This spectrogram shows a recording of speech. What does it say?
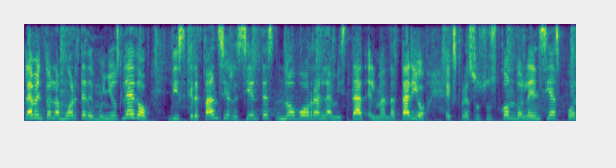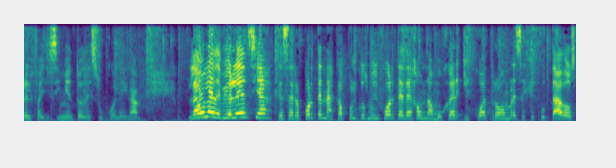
lamentó la muerte de Muñoz Ledo. Discrepancias recientes no borran la amistad. El mandatario expresó sus condolencias por el fallecimiento de su colega. La ola de violencia que se reporta en Acapulco es muy fuerte, deja una mujer y cuatro hombres ejecutados.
